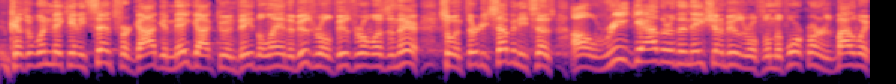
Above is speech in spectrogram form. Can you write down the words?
because it wouldn't make any sense for Gog and Magog to invade the land of Israel if Israel wasn't there. So in 37, he says, I'll regather the nation of Israel from the four corners. By the way,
